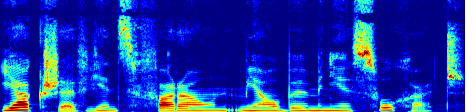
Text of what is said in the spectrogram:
Jakże więc faraon miałby mnie słuchać?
